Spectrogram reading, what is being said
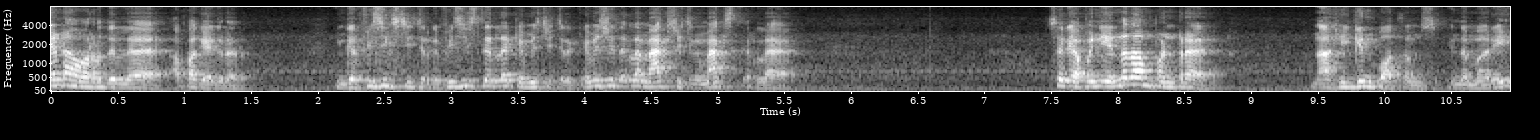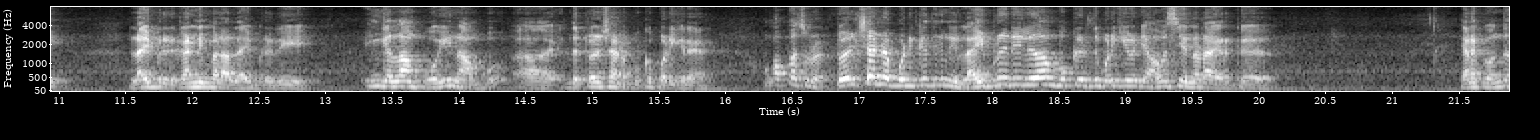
ஏன்டா வர்றதில்லை? அப்பா கேட்குறாரு இங்கே ஃபிசிக்ஸ் டீச்சருக்கு ஃபிசிக்ஸ் தெரியல கெமிஸ்ட்ரி டீச்சர் கெமிஸ்ட்ரி தெரியல மேக்ஸ் டீச்சருக்கு மேக்ஸ் தெரியல. சரி அப்போ நீ என்னதான் பண்ணுற நான் ஹிகின் பாத்தம்ஸ் இந்த மாதிரி லைப்ரரி கன்னிமரா லைப்ரரி இங்கெல்லாம் போய் நான் இந்த டுவெல்த் ஸ்டாண்டர்ட் புக்கு படிக்கிறேன். உங்கள் அப்பா சொல்ற டுவெல்த் ஸ்டாண்டர்ட் படிக்கிறதுக்கு நீ லைப்ரரியில தான் புக் எடுத்து படிக்க வேண்டிய அவசியம் என்னடா இருக்கு? எனக்கு வந்து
